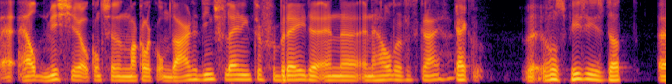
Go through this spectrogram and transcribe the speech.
Helpt mis je ook ontzettend makkelijk om daar de dienstverlening te verbreden en, eh, en helderder te krijgen? Kijk, onze visie is dat eh,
